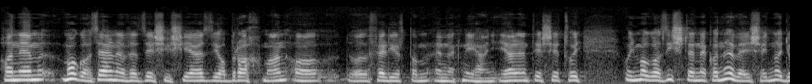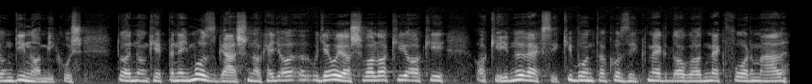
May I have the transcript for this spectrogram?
hanem maga az elnevezés is jelzi, a Brahman, a, felírtam ennek néhány jelentését, hogy, hogy maga az Istennek a neve is egy nagyon dinamikus, tulajdonképpen egy mozgásnak, egy, ugye olyas valaki, aki, aki növekszik, kibontakozik, megdagad, megformál,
